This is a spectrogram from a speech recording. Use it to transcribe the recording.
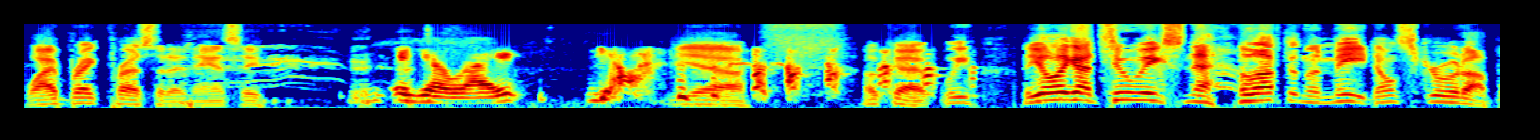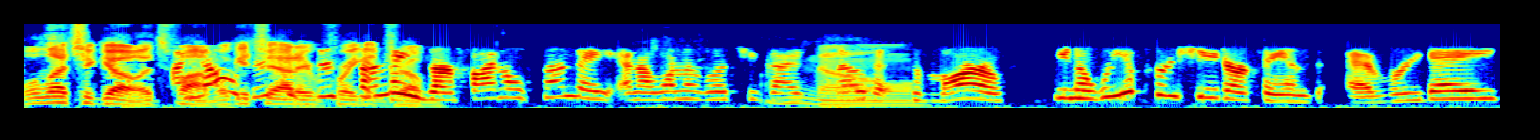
why break precedent, Nancy? yeah, right. Yeah. Yeah. Okay. We you only got two weeks now left in the meet. Don't screw it up. We'll let you go. It's fine. know We'll get you out of here before you get in Sunday's our final Sunday, and I want to let you guys know. know. that tomorrow, you know, we appreciate our fans every day,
